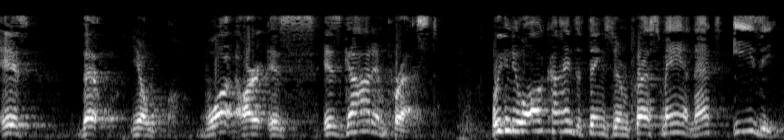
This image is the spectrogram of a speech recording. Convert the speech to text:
is that, you know, what are, is, is God impressed? We can do all kinds of things to impress man. That's easy.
